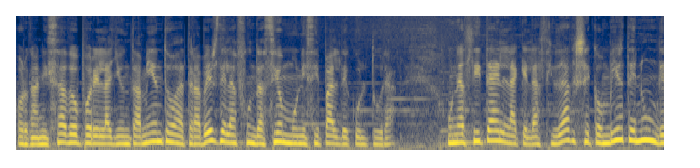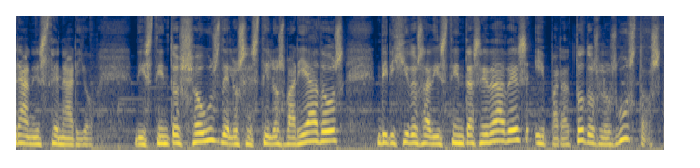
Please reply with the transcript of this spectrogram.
organizado por el Ayuntamiento a través de la Fundación Municipal de Cultura. Una cita en la que la ciudad se convierte en un gran escenario. Distintos shows de los estilos variados, dirigidos a distintas edades y para todos los gustos.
